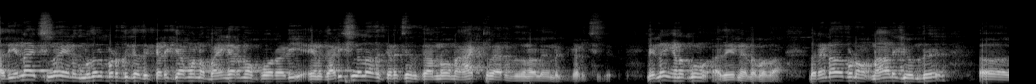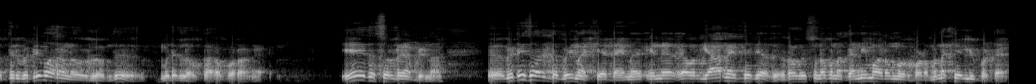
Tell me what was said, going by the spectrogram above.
அது என்ன ஆச்சுன்னா எனக்கு முதல் படத்துக்கு அது கிடைக்காம நான் பயங்கரமாக போராடி எனக்கு அடிஷ்னலாக அது கிடைச்சது காரணம் நான் ஆக்டராக இருந்ததுனால எனக்கு கிடைச்சிது. இல்லைன்னா எனக்கும் அதே நிலைமை தான். இந்த ரெண்டாவது படம் நாளைக்கு வந்து திரு வெற்றிமாறன் அவர்கள் வந்து மிடில் உட்கார போறாங்க. ஏன் இதை சொல்கிறேன் அப்படின்னா வெற்றி சார்கிட்ட போய் நான் கேட்டேன். என்ன என்ன அவருக்கு யாருனே தெரியாது. அவங்க சொன்னப்போ நான் கன்னிமாடம்னு ஒரு படம் நான் கேள்விப்பட்டேன்.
